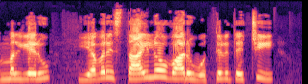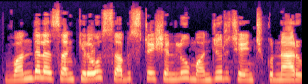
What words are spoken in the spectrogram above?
ఎమ్మెల్యేలు ఎవరి స్థాయిలో వారు ఒత్తిడి తెచ్చి వందల సంఖ్యలో సబ్స్టేషన్లు మంజూరు చేయించుకున్నారు.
